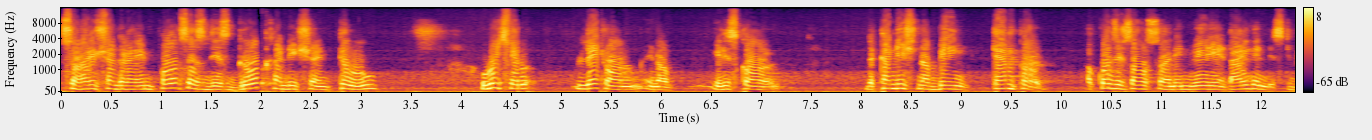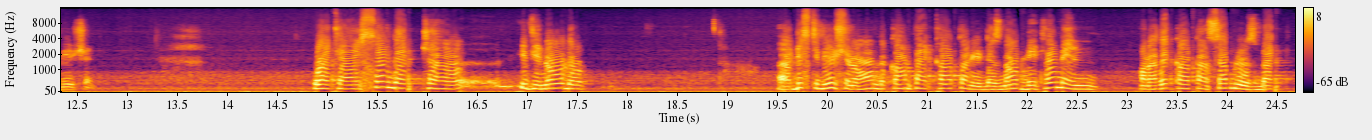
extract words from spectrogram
So Harishchandra imposes this growth condition too, which later on, you know, it is called the condition of being tempered. Of course, it's also an invariant eigendistribution. Like I said that uh, if you know the uh, distribution on the compact Cartan, it does not determine on other Cartan subgroups, but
